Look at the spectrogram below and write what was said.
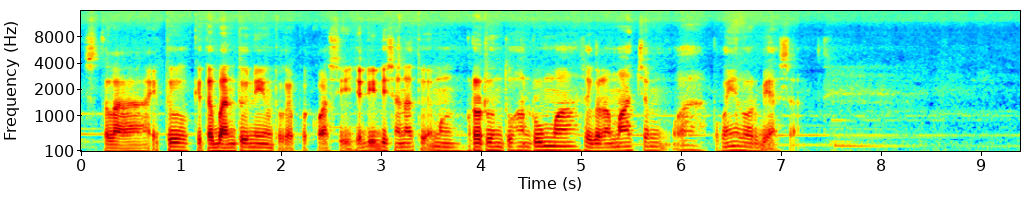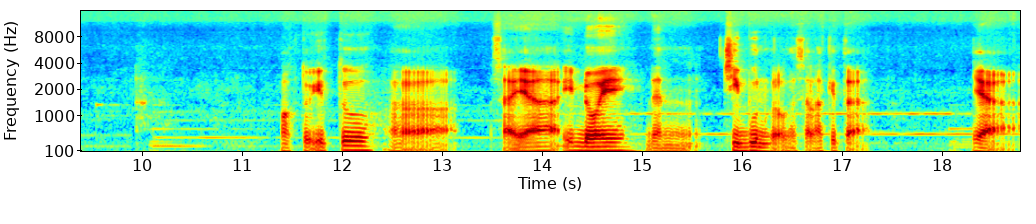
setelah itu kita bantu nih untuk evakuasi. Jadi di sana tuh emang reruntuhan rumah segala macam wah pokoknya luar biasa. Waktu itu uh, saya Idoy dan Cibun kalau nggak salah kita. Ya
